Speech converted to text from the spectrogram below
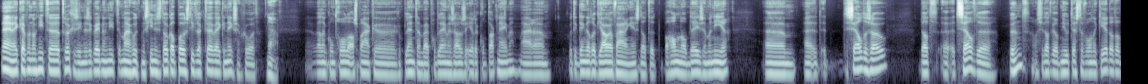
Nee. nee, nee, ik heb hem nog niet teruggezien. Dus ik weet nog niet... Maar goed, misschien is het ook al positief dat ik twee weken niks heb gehoord. Ja. wel een controleafspraak gepland en bij problemen zouden ze eerder contact nemen. Maar ehm, Goed, ik denk dat ook jouw ervaring is dat het behandelen op deze manier. Um, het, het, hetzelfde zo dat uh, hetzelfde punt, als je dat weer opnieuw test de volgende keer, dat, dat,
